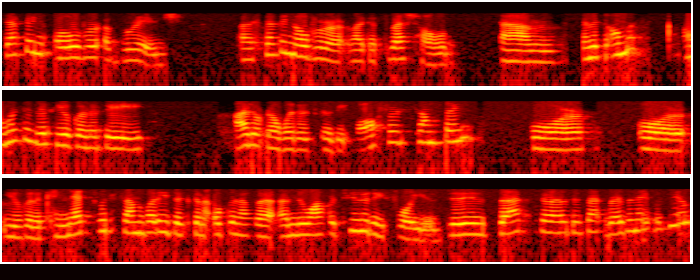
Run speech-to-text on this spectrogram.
stepping over a bridge, uh, stepping over like a threshold, um, and it's almost almost as if you're going to be. I don't know whether it's going to be offered something, or or you're going to connect with somebody that's going to open up a, a new opportunity for you. Does that uh, does that resonate with you?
